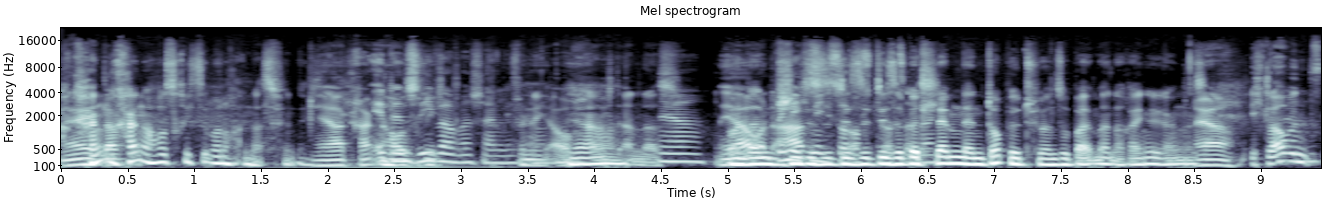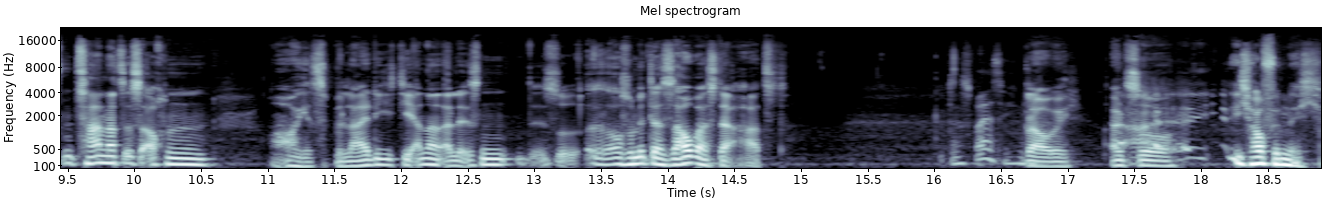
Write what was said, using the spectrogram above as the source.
Ach, Nee, Kranken, Krankenhaus riecht immer noch anders, finde ich. Ja, Krankenhaus Intensiver wahrscheinlich. finde ich auch. Ja. riecht anders. Ja. Ja, und und, dann Arzt, diese, nicht so diese, diese Dank. beklemmenden Doppeltüren, sobald man da reingegangen ist. ja, ich glaube, ein Zahnarzt ist auch ein, oh, jetzt beleidige ich die anderen alle, ist, ein, ist, so, ist auch so mit der sauberste Arzt, Das weiß ich nicht. glaube ich. Also, Ich hoffe nicht.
